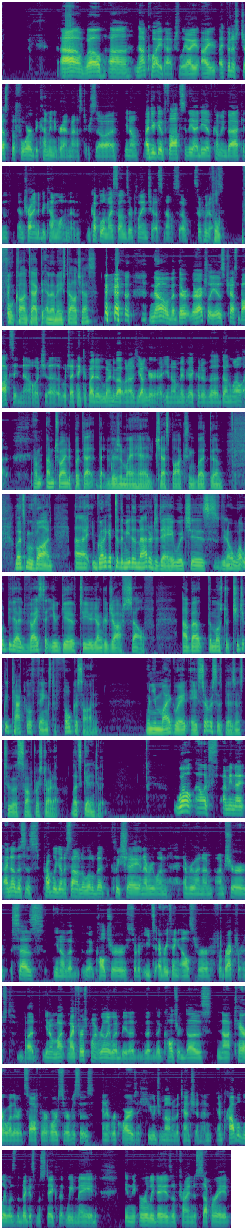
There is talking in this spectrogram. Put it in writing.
Uh, well, uh, not quite actually. I, I, I, finished just before becoming a grandmaster, so uh, you know I do give thoughts to the idea of coming back and, and trying to become one. And a couple of my sons are playing chess now, so so who knows? Full, full contact MMA style chess? no, but there there actually is chess boxing now, which uh, which I think if I'd have learned about when I was younger, uh, you know, maybe I could have uh, done well at. I'm I'm trying to put that that vision in my head, chess boxing, but. Um, let's move on. Uh, you're going to get to the meat of the matter today, which is, you know, what would be the advice that you give to your younger Josh self about the most strategically tactical things to focus on when you migrate a services business to a software startup? Let's get into it. Well, Alex, I mean, I, I know this is probably going to sound a little bit cliche, and everyone, everyone, I'm, I'm sure says, you know, that the culture sort of eats everything else for, for breakfast. But you know, my, my first point really would be that the, the culture does not care whether it's software or services, and it requires a huge amount of attention, and and probably was the biggest mistake that we made in the early days of trying to separate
